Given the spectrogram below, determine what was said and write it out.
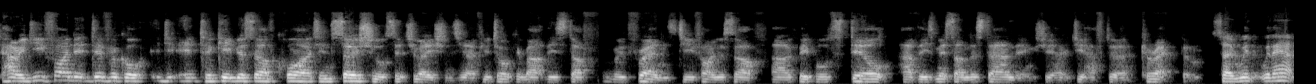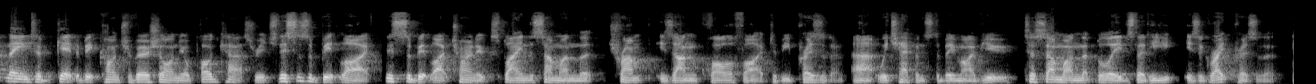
Harry, do you find it difficult to keep yourself quiet in social situations? You know, if you're talking about these stuff with friends, do you find yourself, uh, people still have these misunderstandings? Do you, do you have to correct them? So, with, without meaning to get a bit controversial on your podcast, Rich, this is a bit like this is a bit like trying to explain to someone that Trump is unqualified to be president, uh, which happens to be my view, to someone that believes that he is a great president.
